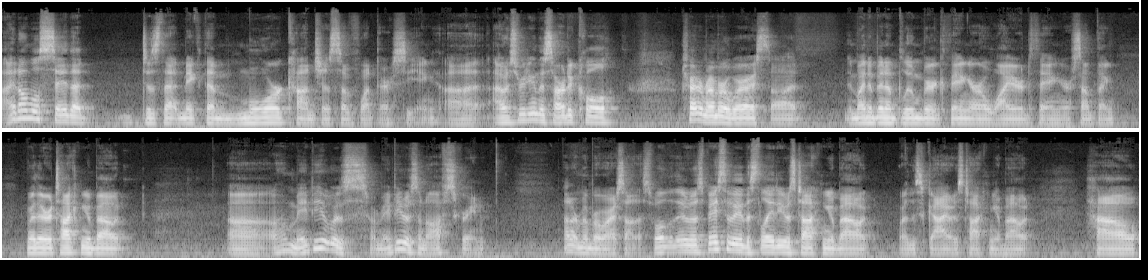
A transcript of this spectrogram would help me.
I'd almost say that does that make them more conscious of what they're seeing. Uh, I was reading this article, I'm trying to remember where I saw it. It might have been a Bloomberg thing or a Wired thing or something, where they were talking about. Uh, oh, maybe it was, or maybe it was an off-screen. I don't remember where I saw this. Well, it was basically this lady was talking about, or this guy was talking about, how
